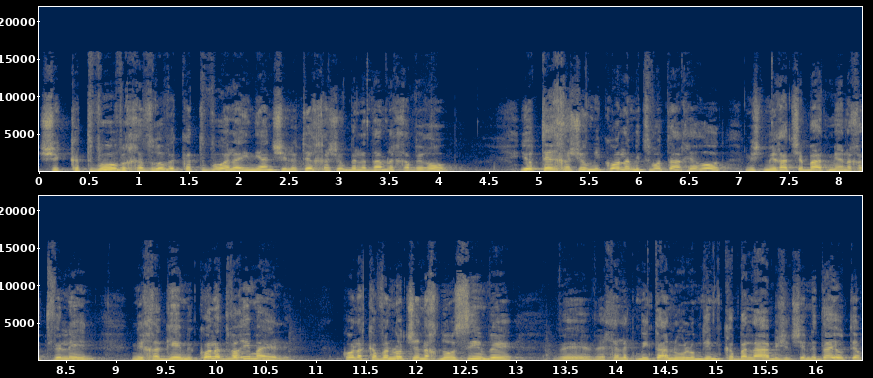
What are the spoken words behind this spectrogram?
שכתבו וחזרו וכתבו על העניין של יותר חשוב בן אדם לחברו. יותר חשוב מכל המצוות האחרות, משמירת שבת, מהנחת תפילין, מחגים, מכל הדברים האלה. כל הכוונות שאנחנו עושים ו- ו- וחלק מאיתנו לומדים קבלה בשביל שנדע יותר,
